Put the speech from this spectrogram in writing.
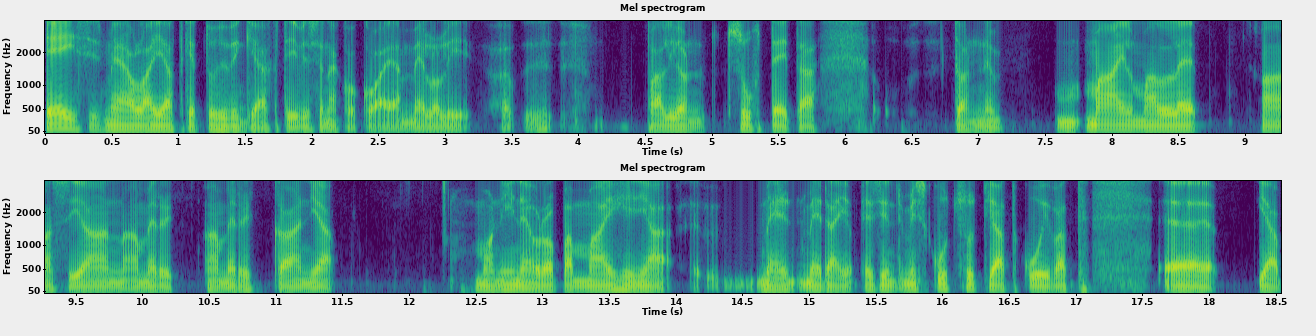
Ei, siis me ollaan jatkettu hyvinkin aktiivisena koko ajan. Meillä oli äh, paljon suhteita tuonne maailmalle, Aasiaan, Amerik- Amerikkaan ja moniin Euroopan maihin ja me, meidän esiintymiskutsut jatkuivat ja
